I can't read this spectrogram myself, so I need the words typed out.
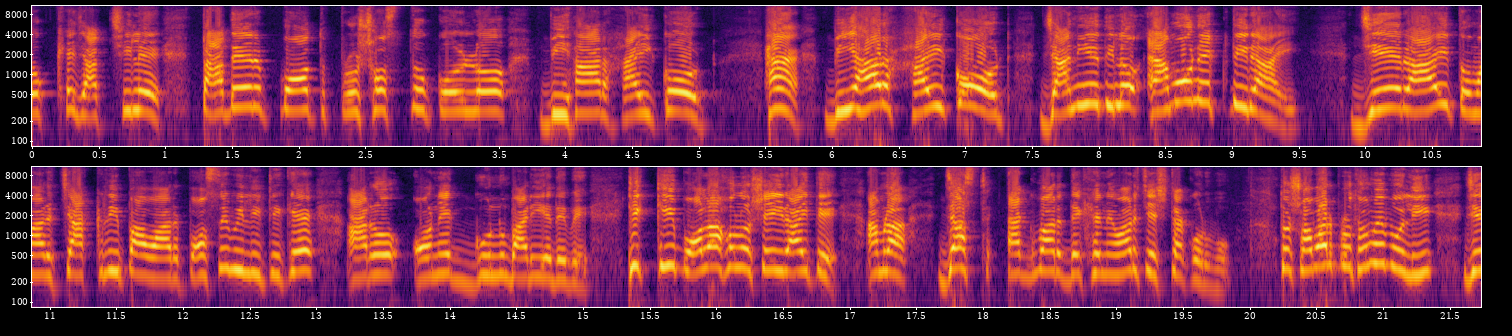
লক্ষ্যে যাচ্ছিলে, তাদের পথ প্রশস্ত করল বিহার হাইকোর্ট। হ্যাঁ বিহার হাইকোর্ট জানিয়ে দিল এমন একটি রায় যে রায় তোমার চাকরি পাওয়ার পসিবিলিটিকে আরও অনেক গুণ বাড়িয়ে দেবে। ঠিক কি বলা হলো সেই রায়তে? আমরা জাস্ট একবার দেখে নেওয়ার চেষ্টা করব। তো সবার প্রথমে বলি যে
